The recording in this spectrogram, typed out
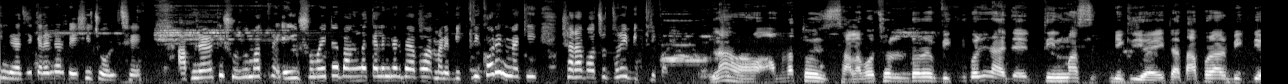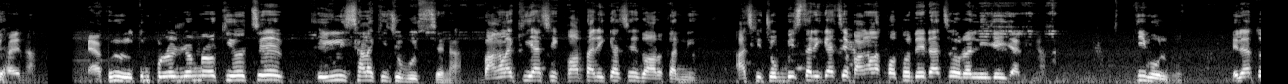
ইংরাজি ক্যালেন্ডার বেশি চলছে আপনারা কি শুধুমাত্র এই সময়টা বাংলা ক্যালেন্ডার ব্যবহার মানে বিক্রি করেন নাকি সারা বছর ধরেই বিক্রি করেন? না আমরা তো সারা বছর ধরে বিক্রি করি না যে তিন মাস বিক্রি হয় এটা তারপর আর বিক্রি হয় না। এখন নতুন প্রজন্ম কি হচ্ছে ইংলিশ ছাড়া কিছু বুঝছে না। বাংলা কি আছে ক তারিখ আছে দরকার নেই। আজকে চব্বিশ তারিখ আছে বাংলা কত ডেট আছে ওরা নিজেই জানি না। কি বলব? এরা তো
